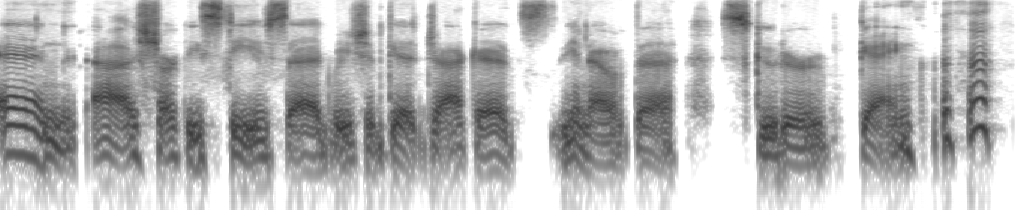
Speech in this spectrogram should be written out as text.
And uh, Sharky Steve said we should get jackets, you know, the scooter gang.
